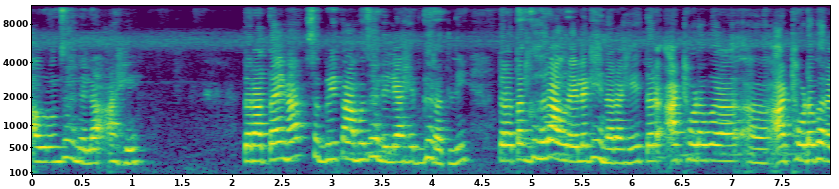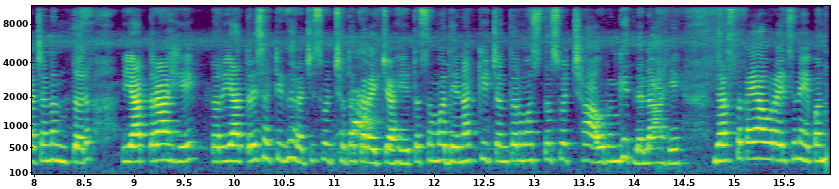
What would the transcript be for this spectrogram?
आवरून झालेला आहे. तर आता आहे ना सगळी कामं झालेली आहेत घरातली. तर आता घर आवरायला घेणार आहे. तर आठवडाभरा आठवडाभराच्या नंतर यात्रा आहे. तर यात्रेसाठी घराची स्वच्छता करायची आहे. तसं मध्ये ना किचन तर मस्त स्वच्छ आवरून घेतलेलं आहे. जास्त काही आवरायचं नाही पण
